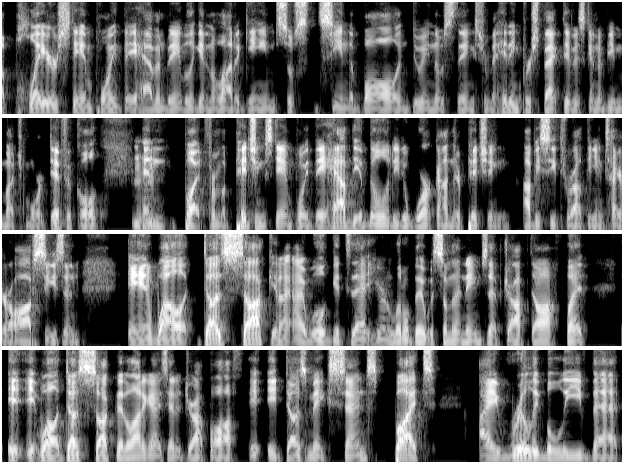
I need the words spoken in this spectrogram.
a player standpoint they haven't been able to get in a lot of games so seeing the ball and doing those things from a hitting perspective is going to be much more difficult mm-hmm. and but from a pitching standpoint they have the ability to work on their pitching obviously throughout the entire offseason and while it does suck and I, I will get to that here in a little bit with some of the names that have dropped off but it, it while it does suck that a lot of guys had to drop off, it, it does make sense. But I really believe that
